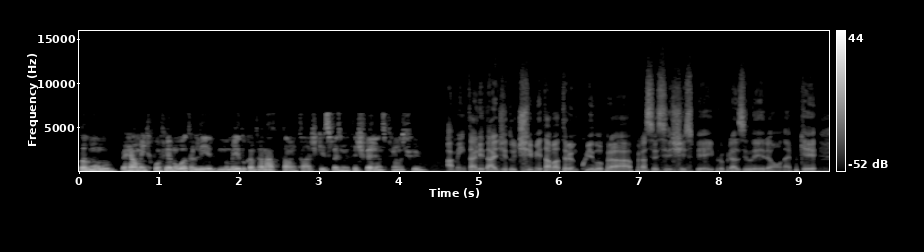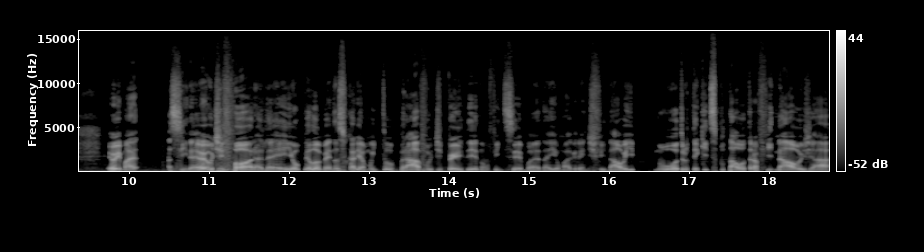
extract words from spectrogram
todo mundo realmente confia no outro ali no meio do campeonato e tal, então acho que isso faz muita diferença para o nosso time. A mentalidade do time estava tranquilo para CCXP aí, pro Brasileirão, né? Porque eu imagino assim, né? Eu de fora, né? Eu pelo menos ficaria muito bravo de perder num fim de semana aí uma grande final e no outro ter que disputar outra final já.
